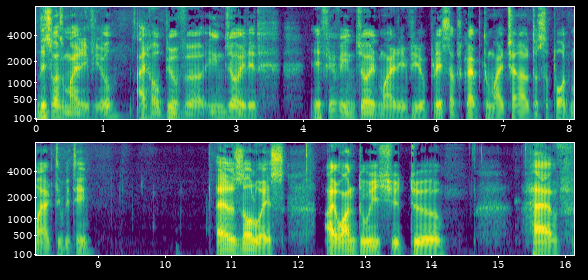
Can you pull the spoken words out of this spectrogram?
This was my review. I hope you've uh, enjoyed it. If you've enjoyed my review please subscribe to my channel to support my activity as always, I want to wish you to have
